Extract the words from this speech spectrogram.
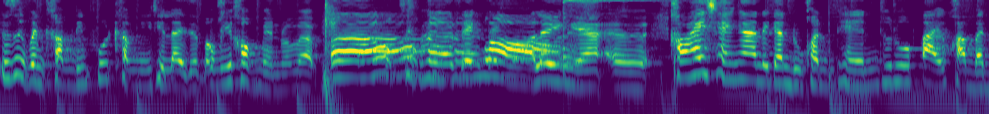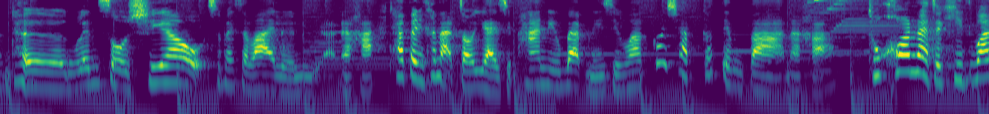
รู้สึกเป็นคำที่พูดคำนี้ทีไรจะต้องมีคอมเมนต์มาแบบเออ60 Hz เองหรออะไรอย่างเงี้ยเออเขาให้ใช้งานในการดูคอนเทนต์ทั่วๆไปความบันเทิง เล่นโซเชียลสบายๆเหลือๆนะคะ ถ้าเป็นขนาดจอใหญ่ 15 นิ้วแบบนี้สิว่าก็ชัดก็เต็มตานะคะ ทุกคนอาจจะคิดว่า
